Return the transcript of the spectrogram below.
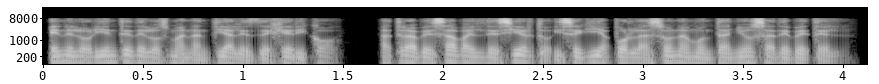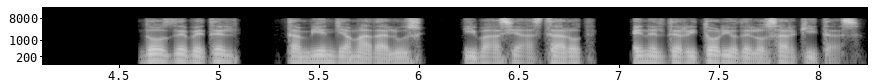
en el oriente de los manantiales de Jericó, atravesaba el desierto y seguía por la zona montañosa de Betel. 2 de Betel, también llamada Luz, iba hacia Astarot, en el territorio de los Arquitas.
